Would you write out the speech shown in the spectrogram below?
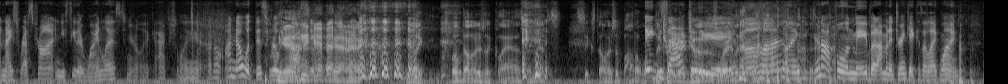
a nice restaurant and you see their wine list, and you're like, actually, I don't, I know what this really costs here. yeah, right. You're like twelve dollars a glass, and that's six dollars a bottle. What, The Trader Joe's Exactly. Uh-huh. Like you're not fooling me, but I'm gonna drink it because I like wine.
